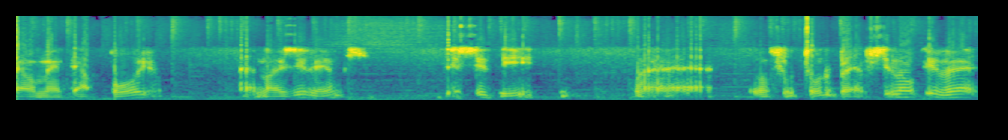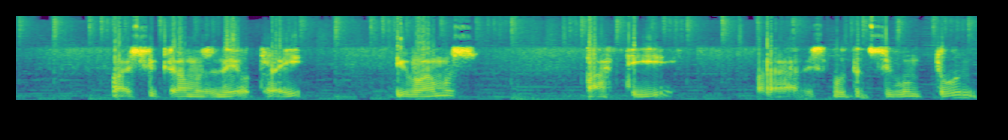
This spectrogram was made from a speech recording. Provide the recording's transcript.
realmente apoio, né, nós iremos decidir né, no futuro breve. Se não tiver, nós ficamos neutros aí e vamos partir para a disputa do segundo turno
